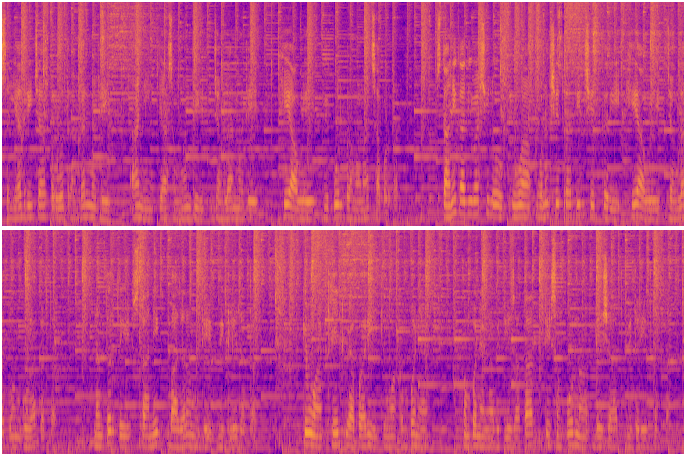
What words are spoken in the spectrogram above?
सह्याद्रीच्या पर्वतरांगांमध्ये आणि त्या संबंधित जंगलांमध्ये हे आवळे विपुल प्रमाणात सापडतात. स्थानिक आदिवासी लोक किंवा वनक्षेत्रातील शेतकरी हे आवळे जंगलातून गोळा करतात. नंतर ते स्थानिक बाजारामध्ये विकले जातात. किंवा थेट व्यापारी किंवा कंपन्या कंपन्यांना विकले जातात ते संपूर्ण देशात वितरित करतात.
